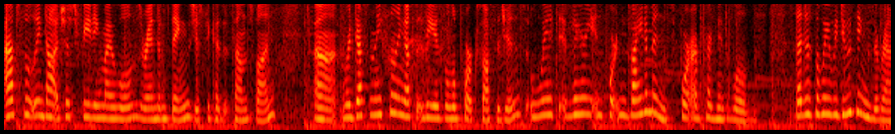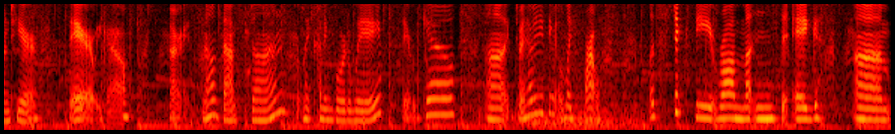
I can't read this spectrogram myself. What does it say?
Absolutely not just feeding my wolves random things just because it sounds fun. Uh, we're definitely filling up these little pork sausages with very important vitamins for our pregnant wolves. That is the way we do things around here. There we go. Alright, so now that's done. Put my cutting board away. There we go. Uh, do I have anything? Oh, like, wow. Let's stick the raw mutton, the egg, um,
